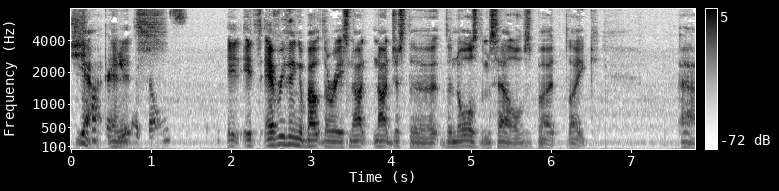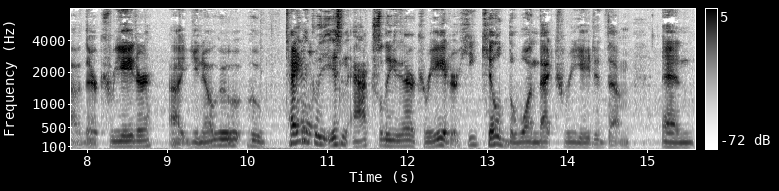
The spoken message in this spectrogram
Yeah, and it's it, it's everything about the race, not not just the the gnolls themselves, but like uh, their creator, uh, you know, who who technically isn't actually their creator. He killed the one that created them and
